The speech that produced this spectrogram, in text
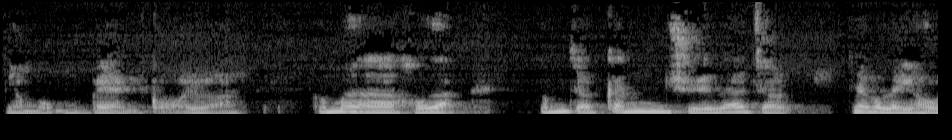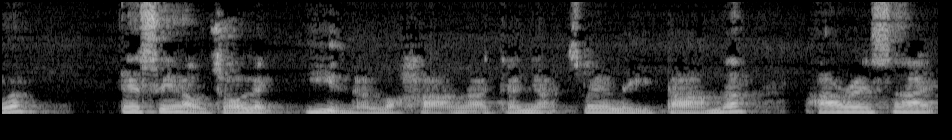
有冇唔俾人改話？咁啊好啦，咁就跟住咧就一個利好啦，S L 阻力依然係落下壓緊人，所以利淡啦。RSI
